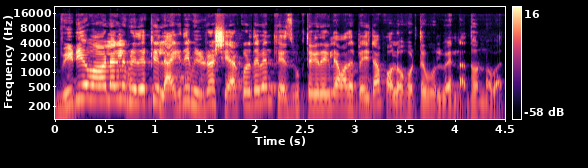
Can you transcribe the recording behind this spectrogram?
ভিডিও ভালো লাগলে ভিডিও একটি লাইক দিয়ে ভিডিওটা শেয়ার করে দেবেন। ফেসবুক থেকে দেখলে আমাদের পেজটা ফলো করতে ভুলবেন না। ধন্যবাদ।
